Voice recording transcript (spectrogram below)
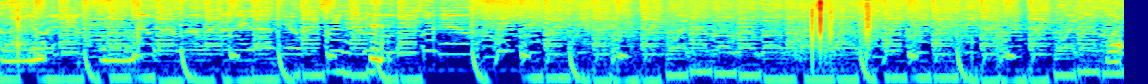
Damn it, damn what?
